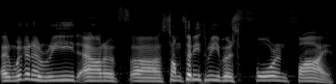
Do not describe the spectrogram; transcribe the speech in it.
and we're going to read out of uh, Psalm 33 verse 4 and 5.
